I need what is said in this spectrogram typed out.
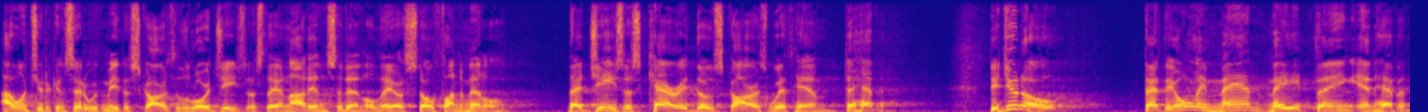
I want you to consider with me the scars of the Lord Jesus. They are not incidental, they are so fundamental that Jesus carried those scars with him to heaven. Did you know that the only man made thing in heaven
